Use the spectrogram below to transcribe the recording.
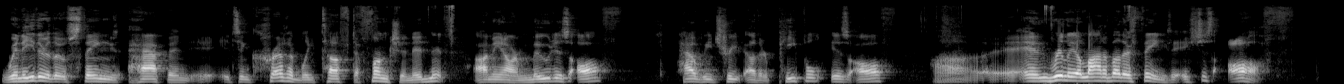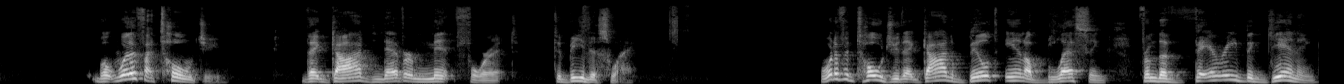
When either of those things happen, it's incredibly tough to function, isn't it? I mean, our mood is off, how we treat other people is off, uh, and really a lot of other things. It's just off. But what if I told you that God never meant for it to be this way? What if I told you that God built in a blessing from the very beginning?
